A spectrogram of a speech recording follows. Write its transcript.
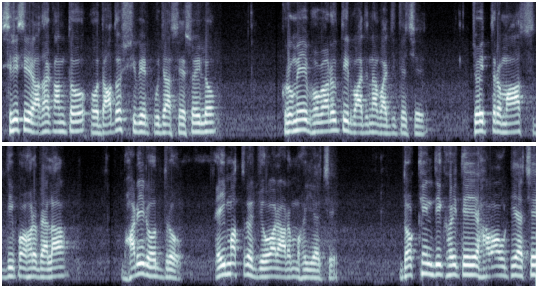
শ্রী শ্রী রাধাকান্ত ও দ্বাদশ শিবের পূজা শেষ হইল। ক্রমে ভোগারতির বাজনা বাজিতেছে। চৈত্র মাস দ্বিপহর বেলা, ভারী রৌদ্র, এইমাত্র জোয়ার আরম্ভ হইয়াছে। দক্ষিণ দিক হইতে হাওয়া উঠিয়াছে।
